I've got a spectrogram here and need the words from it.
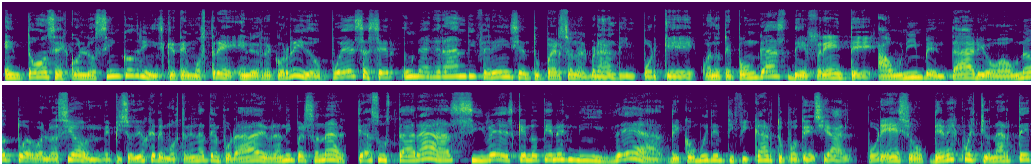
Entonces, con los 5 drinks que te mostré en el recorrido, puedes hacer una gran diferencia en tu personal branding, porque cuando te pongas de frente a un inventario o a una autoevaluación, episodios que te mostré en la temporada de branding personal, te asustarás si ves que no tienes ni idea de cómo identificar tu potencial. Por eso, debes cuestionarte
